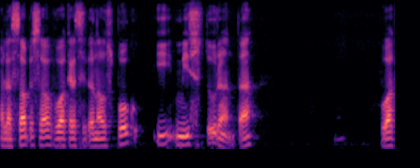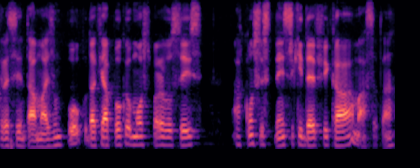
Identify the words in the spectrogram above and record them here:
Olha só, pessoal, vou acrescentando aos poucos e misturando, tá? Vou acrescentar mais um pouco, daqui a pouco eu mostro para vocês a consistência que deve ficar a massa, tá?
